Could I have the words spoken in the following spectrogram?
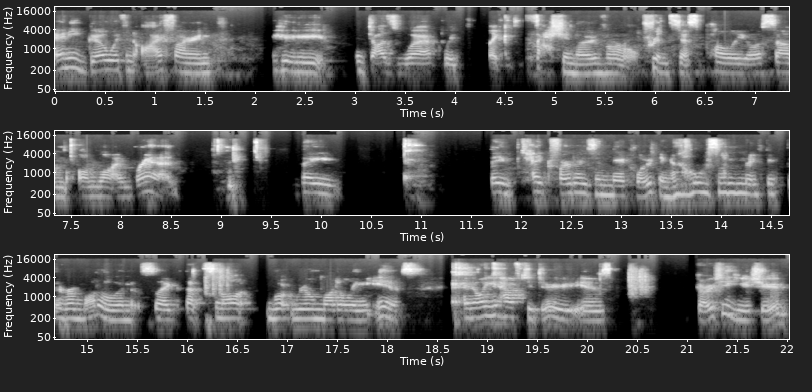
any girl with an iPhone who does work with like Fashion Nova or Princess Polly or some online brand, they they take photos in their clothing and all of a sudden they think they're a model and it's like that's not what real modeling is. And all you have to do is go to youtube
